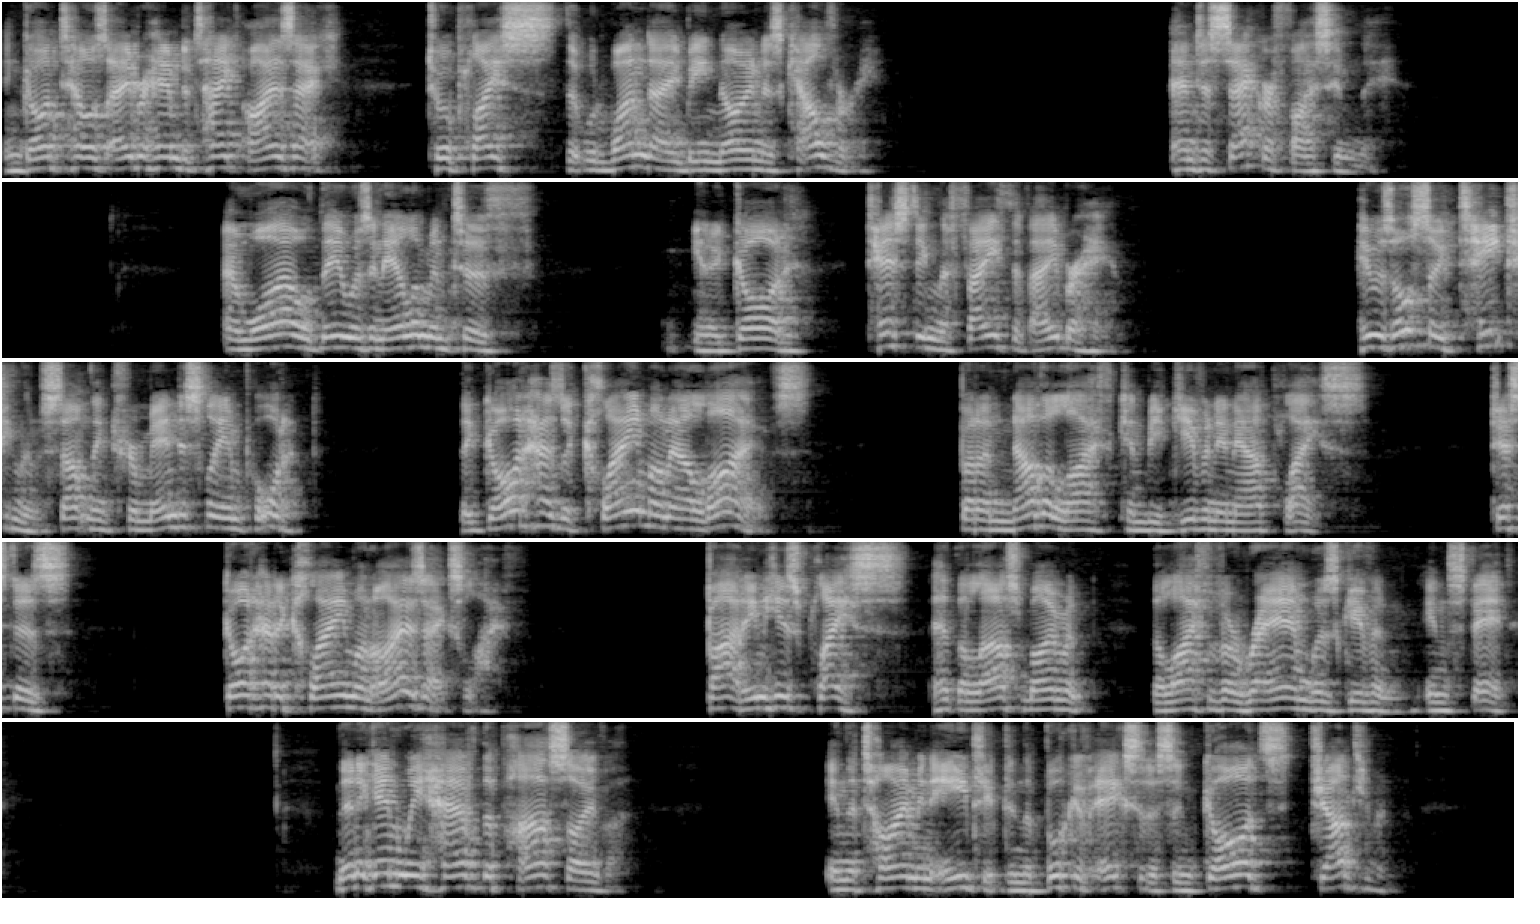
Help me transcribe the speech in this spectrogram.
and God tells Abraham to take Isaac to a place that would one day be known as Calvary, and to sacrifice him there. And while there was an element of, you know, God testing the faith of Abraham, he was also teaching them something tremendously important that God has a claim on our lives, but another life can be given in our place. Just as God had a claim on Isaac's life, but in his place, at the last moment, the life of a ram was given instead. Then again, we have the Passover in the time in Egypt, in the book of Exodus, and God's judgment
